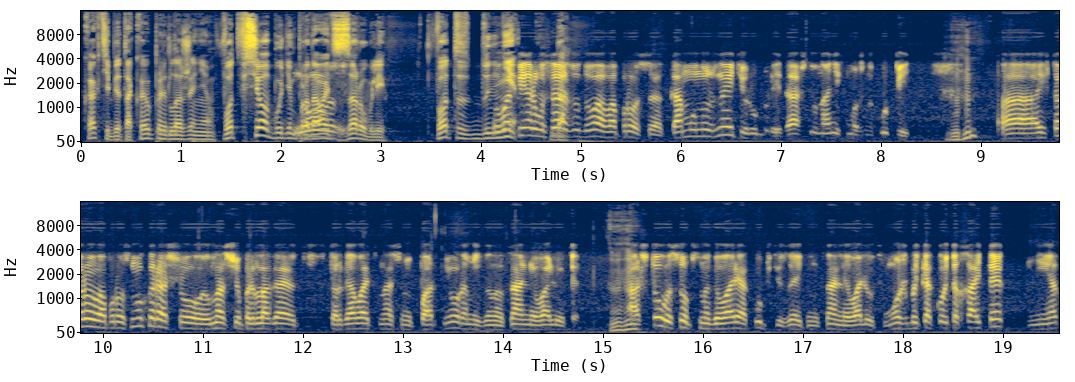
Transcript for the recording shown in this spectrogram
Как тебе такое предложение? Вот все будем ну, продавать за рубли. Вот, ну, не... Во-первых, сразу да. два вопроса. Кому нужны эти рубли, да, что на них можно купить? Угу. А, и второй вопрос. Ну, хорошо, у нас еще предлагают торговать с нашими партнерами за национальные валюты. Угу. А что вы, собственно говоря, купите за эти национальные валюты? Может быть, какой-то хай-тек? Нет.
